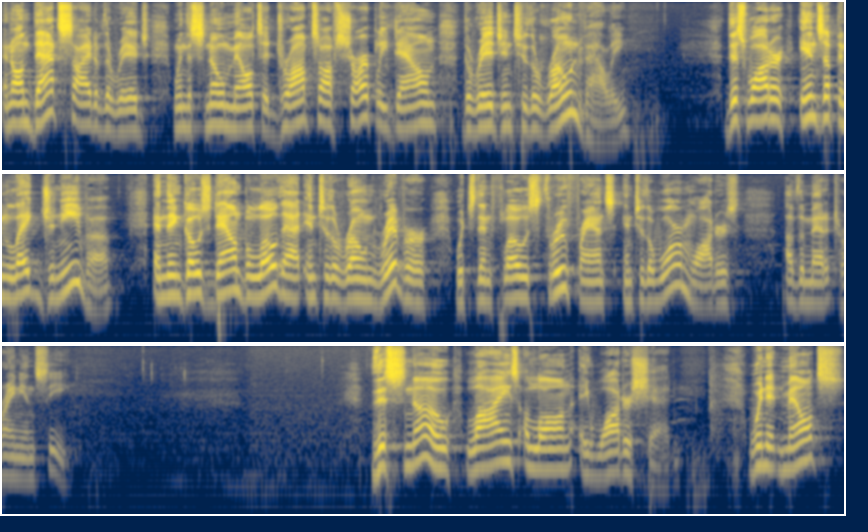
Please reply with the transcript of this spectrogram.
And on that side of the ridge, when the snow melts, it drops off sharply down the ridge into the Rhone Valley. This water ends up in Lake Geneva and then goes down below that into the Rhone River, which then flows through France into the warm waters of the Mediterranean Sea. This snow lies along a watershed. When it melts,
